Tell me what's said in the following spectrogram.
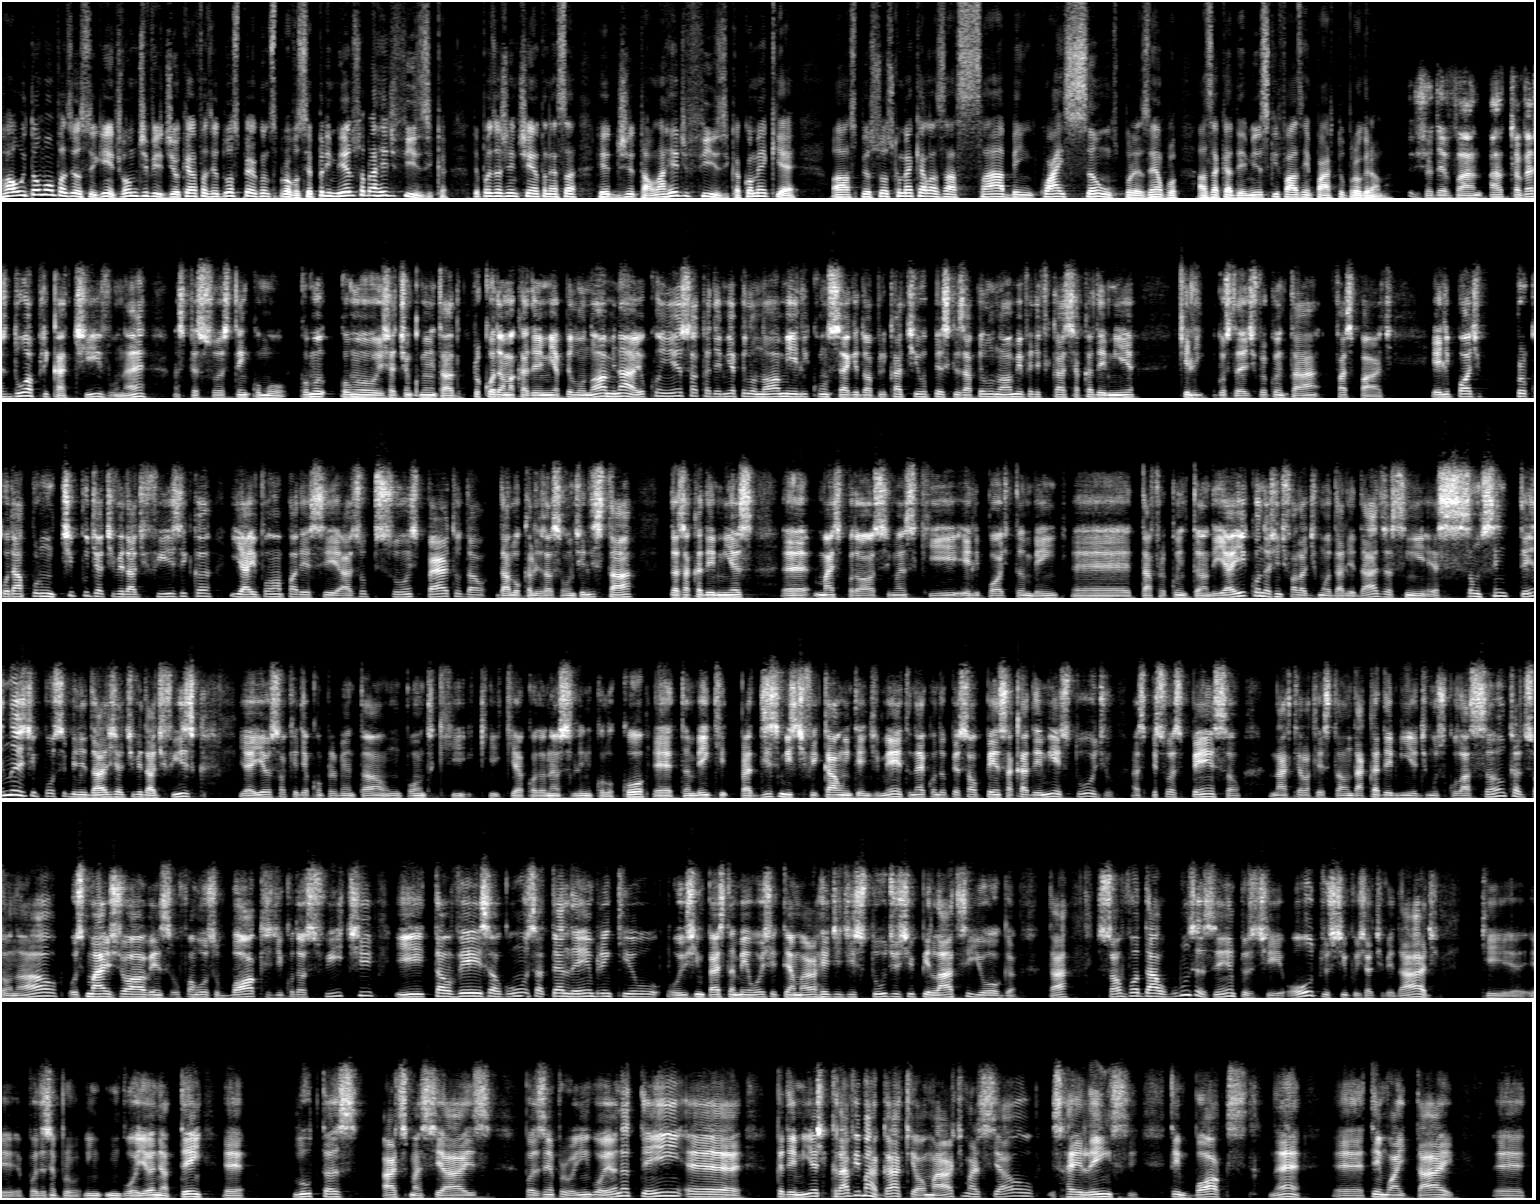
Raul, então vamos fazer o seguinte, vamos dividir. Eu quero fazer duas perguntas para você. Primeiro sobre a rede física, depois a gente entra nessa rede digital. Na rede física, como é que é? As pessoas, como é que elas sabem quais são, por exemplo, as academias que fazem parte do programa? Jadevar, através do aplicativo, né, as pessoas têm como, como, como eu já tinha comentado, procurar uma academia pelo nome. Ah, eu conheço a academia pelo nome, ele consegue do aplicativo pesquisar pelo nome e verificar se a academia que ele gostaria de frequentar faz parte ele pode procurar por um tipo de atividade física e aí vão aparecer as opções perto da, da localização onde ele está, das academias é, mais próximas que ele pode também estar é, tá frequentando. E aí, quando a gente fala de modalidades, assim, é, são centenas de possibilidades de atividade física e aí eu só queria complementar um ponto que, que, que a Coronel Celine colocou, é, também que para desmistificar o entendimento, né, quando o pessoal pensa academia estúdio, as pessoas pensam naquela questão da academia de musculação tradicional, os mais jovens, o famoso box de crossfit, e talvez alguns até lembrem que o, o Gympass também hoje tem a maior rede de estúdios de pilates e yoga, tá? Só vou dar alguns exemplos de outros tipos de atividade que, eh, por exemplo, em, em Goiânia tem é, lutas, artes marciais. Por exemplo, em Goiânia tem é, academia de Krav Maga, que é uma arte marcial israelense. Tem boxe, né? É, tem Muay Thai.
